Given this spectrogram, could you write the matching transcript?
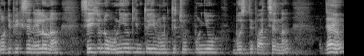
নোটিফিকেশান এলো না, সেই জন্য উনিও কিন্তু এই মুহূর্তে চোখ উনিও বুঝতে পারছেন না। যাই হোক,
